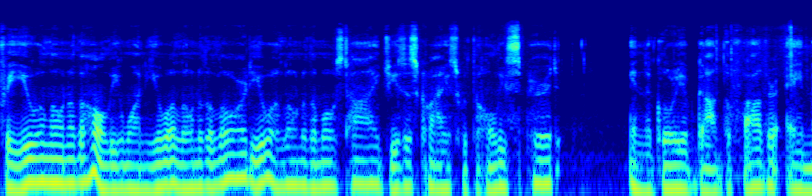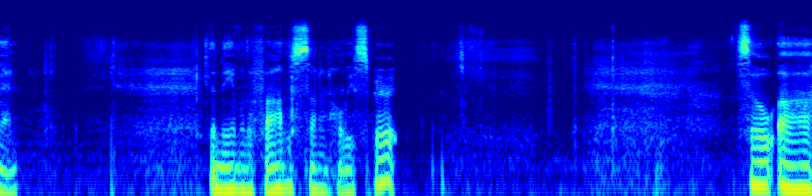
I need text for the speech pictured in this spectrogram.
For you alone are the Holy One, you alone are the Lord, you alone are the Most High, Jesus Christ, with the Holy Spirit, in the glory of God the Father. Amen. In the name of the Father, Son, and Holy Spirit. So, uh,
